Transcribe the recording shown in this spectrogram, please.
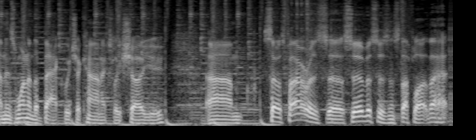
and there's one in the back which I can't actually show you. Um, so as far as uh, services and stuff like that,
